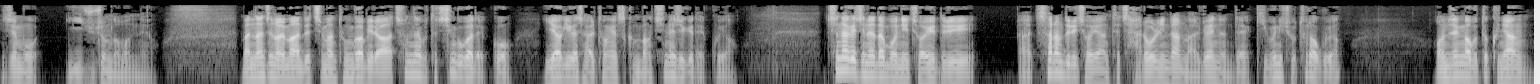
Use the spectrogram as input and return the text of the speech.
이제 뭐 2주 좀 넘었네요. 만난 지는 얼마 안 됐지만 동갑이라 첫날부터 친구가 됐고 이야기가 잘 통해서 금방 친해지게 됐고요. 친하게 지내다 보니 저희들이 아, 사람들이 저희한테 잘 어울린다는 말도 했는데 기분이 좋더라고요. 언젠가부터 그냥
